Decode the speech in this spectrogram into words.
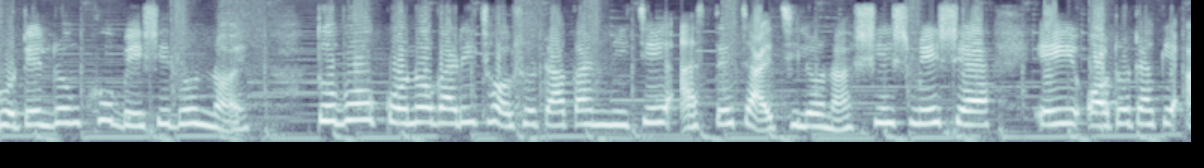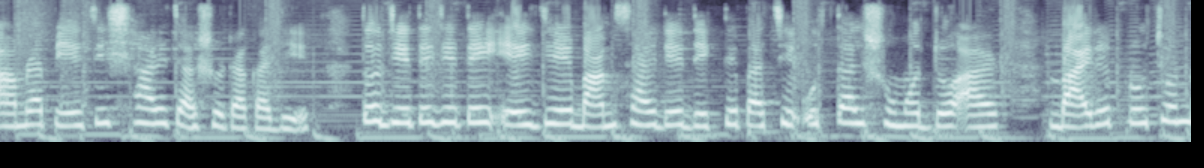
হোটেল রুম খুব বেশি দূর নয়। তবুও কোনো গাড়ি ছশো টাকার নিচে আসতে চাইছিল না। শেষমেশ এই অটোটাকে আমরা পেয়েছি সাড়ে চারশো টাকা দিয়ে। তো যেতে যেতেই এই যে বাম সাইডে দেখতে পাচ্ছি উত্তাল সমুদ্র আর বাইরে প্রচণ্ড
